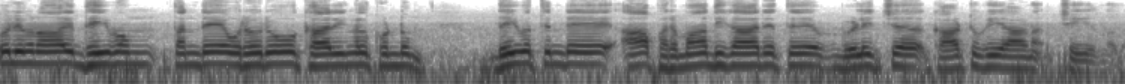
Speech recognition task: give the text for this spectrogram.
പുലിവനായ ദൈവം തന്റെ ഓരോരോ കാര്യങ്ങൾ കൊണ്ടും ദൈവത്തിന്റെ ആ പരമാധികാരത്തെ വിളിച്ച് കാട്ടുകയാണ് ചെയ്യുന്നത്.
